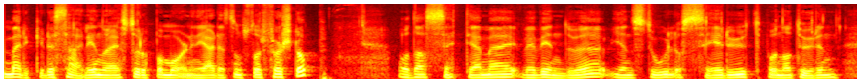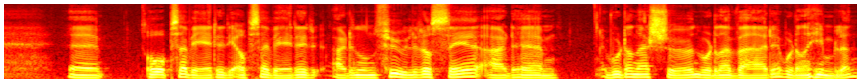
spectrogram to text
merker det særlig når jeg står opp om morgenen. Jeg er det som står først opp. Og da setter jeg meg ved vinduet i en stol og ser ut på naturen. Eh, og observerer. Jeg observerer er det noen fugler å se. Er det, hvordan er sjøen? Hvordan er været? Hvordan er himmelen?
